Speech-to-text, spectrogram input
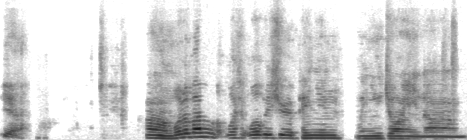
Yeah. Um, what about what? What was your opinion when you joined? Um,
